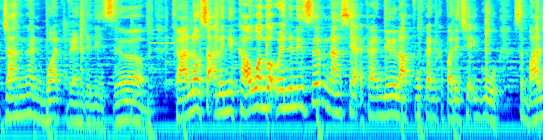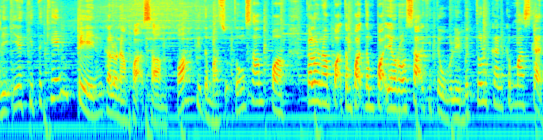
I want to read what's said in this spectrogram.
jangan buat vandalism. Kalau seandainya kawan buat vandalism, nasihatkan dia laporkan kepada cikgu. Sebaliknya kita kempen kalau nampak sampah, kita masuk tong sampah. Kalau nampak tempat-tempat yang rosak, kita boleh betulkan, kemaskan.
